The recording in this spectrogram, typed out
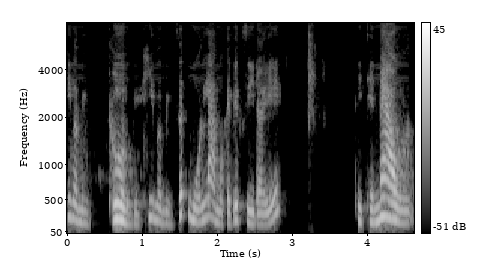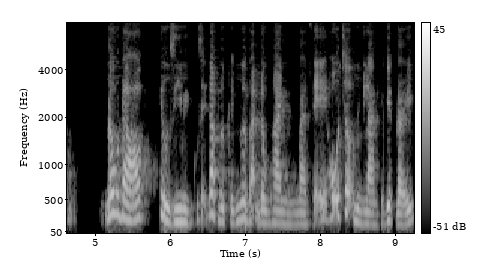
khi mà mình thường thì khi mà mình rất muốn làm một cái việc gì đấy ấy, thì thế nào đâu đó, kiểu gì mình cũng sẽ gặp được cái người bạn đồng hành mà sẽ hỗ trợ mình làm cái việc đấy.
